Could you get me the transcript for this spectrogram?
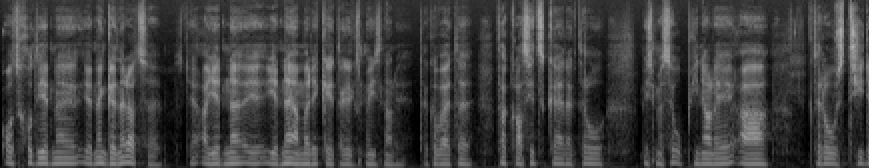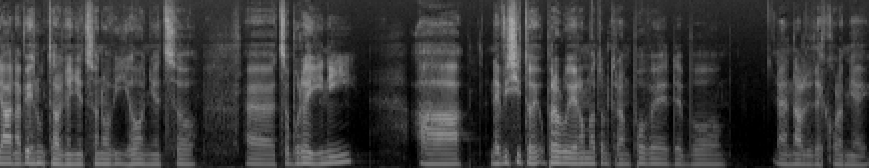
odchod jedné, jedné generace prostě, a jedné, jedné Ameriky, tak jak jsme ji znali. Takové té fakt klasické, na kterou my jsme se upínali a kterou střídá nevyhnutelně něco nového, něco, eh, co bude jiný a nevisí to opravdu jenom na tom Trumpovi nebo eh, na lidech kolem něj.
